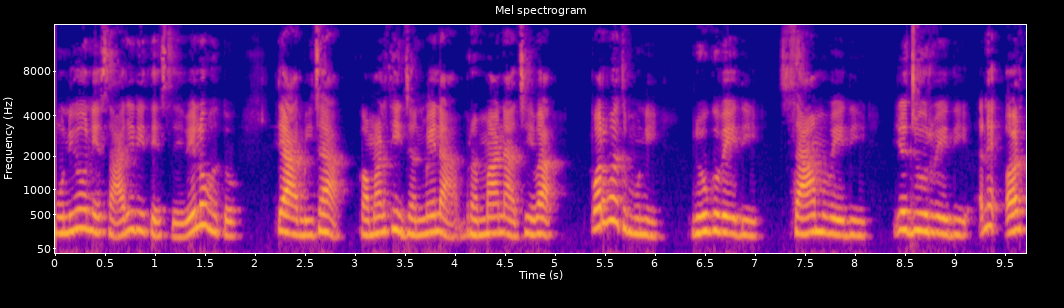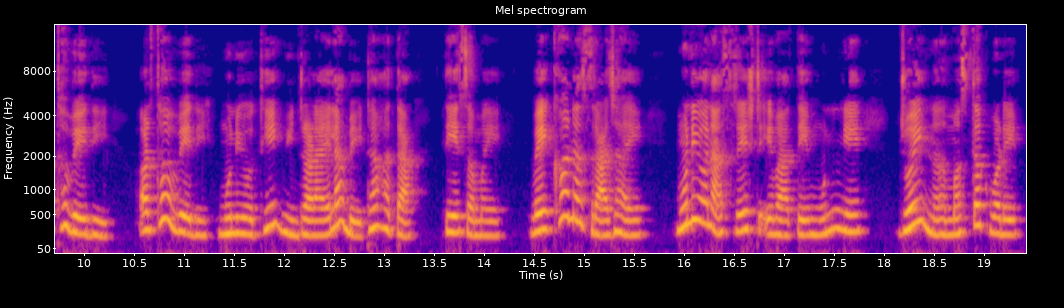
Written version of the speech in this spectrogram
મુનિઓને સારી રીતે સેવેલો હતો. ત્યાં બીજા કમળથી જન્મેલા બ્રહ્માના જેવા પર્વત મુનિ ઋગ્વેદી, સામવેદી યજુર્વેદી અને અર્થવેદી અર્થવેદી મુનિઓથી વીંટળાયેલા બેઠા હતા. તે સમયે વૈખાનસ રાજાએ મુનિઓના શ્રેષ્ઠ એવા તે મુનિને જોઈ ન- મસ્તક વડે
